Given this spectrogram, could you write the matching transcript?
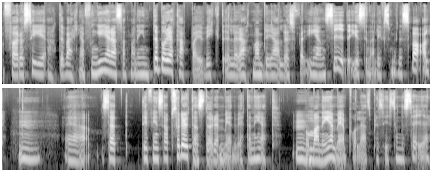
för att se att det verkligen fungerar så att man inte börjar tappa i vikt eller att man blir alldeles för ensidig i sina livsmedelsval. Mm. Eh, så att det finns absolut en större medvetenhet mm. om man är med på läs precis som du säger.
